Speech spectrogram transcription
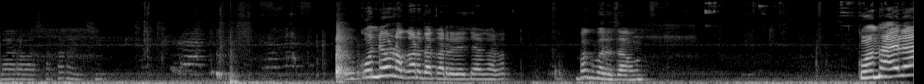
बारा वाजता करायची. मग कोण एवढा गर्दा करायला त्या घरात? बघ बरं जाऊन. कोण आहे रे?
